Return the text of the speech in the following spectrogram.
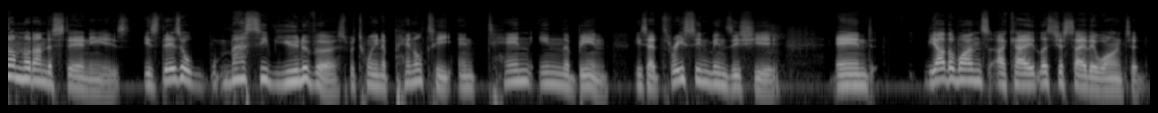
I'm not understanding is is there's a massive universe between a penalty and ten in the bin. He's had three sin bins this year, and the other ones, okay, let's just say they're warranted.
